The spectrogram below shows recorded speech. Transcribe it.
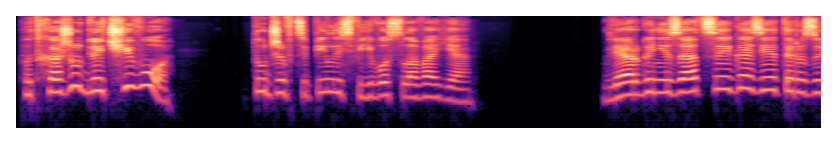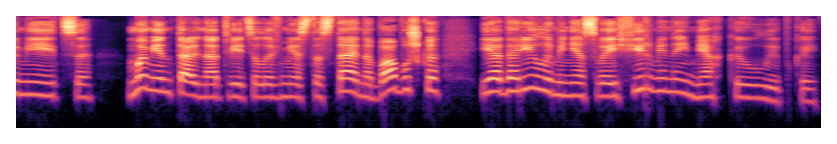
«Подхожу для чего?» Тут же вцепилась в его слова я. «Для организации газеты, разумеется», — моментально ответила вместо Стайна бабушка и одарила меня своей фирменной мягкой улыбкой.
